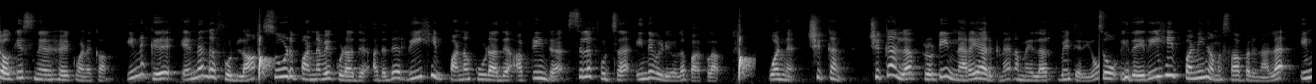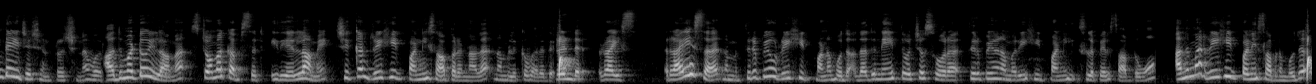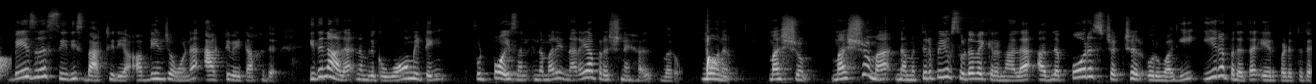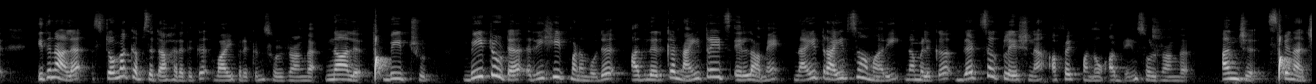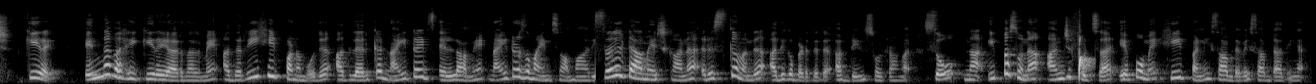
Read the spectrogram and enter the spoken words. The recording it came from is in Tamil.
டாக்கிஸ் நேர்களுக்கு வணக்கம். இன்னைக்கு எந்தெந்த ஃபுட்லாம் சூடு பண்ணவே கூடாது அதாவது ரீஹீட் பண்ணக்கூடாது அப்படின்ற சில ஃபுட்ஸை இந்த வீடியோவில் பார்க்கலாம். ஒன்று சிக்கன் சிக்கனில் ப்ரோட்டீன் நிறையா இருக்குன்னு நம்ம எல்லாருக்குமே தெரியும். ஸோ இதை ரீஹீட் பண்ணி நம்ம சாப்பிட்றதுனால இன்டைஜஷன் பிரச்சனை வரும். அது மட்டும் இல்லாமல் ஸ்டொமக் அப்செட் இது எல்லாமே சிக்கன் ரீஹீட் பண்ணி சாப்பிட்றதுனால நம்மளுக்கு வருது. ரெண்டு ரைஸ் ரைஸை நம்ம திருப்பியும் ரீஹீட் பண்ணும்போது அதாவது நேற்று வச்ச சோறை திருப்பியும் நம்ம ரீஹீட் பண்ணி சில பேர் சாப்பிடுவோம். அந்த மாதிரி ரீஹீட் பண்ணி சாப்பிடும்போது பேஸ்லஸ் சீரிஸ் பாக்டீரியா அப்படின்ற ஒன்று ஆக்டிவேட் ஆகுது. இதனால நம்மளுக்கு வாமிட்டிங் ஃபுட் பாய்சன் இந்த மாதிரி நிறைய பிரச்சனைகள் வரும். மூணு மஷ்ரூம் மஷ்ரூமை நம்ம திருப்பியும் சுட வைக்கிறனால அதில் போர ஸ்ட்ரக்சர் உருவாகி ஈரப்பதத்தை ஏற்படுத்துது. இதனால ஸ்டொமக் அப்செட் ஆகிறதுக்கு வாய்ப்பு இருக்குன்னு சொல்கிறாங்க நாலு பீட்ரூட் பீட்ரூட்டை ரீஹீட் பண்ணும்போது அதில் இருக்க நைட்ரைட்ஸ் எல்லாமே நைட்ரைட்ஸாக மாறி நம்மளுக்கு பிளட் சர்க்குலேஷனை அஃபெக்ட் பண்ணும் அப்படின்னு சொல்கிறாங்க அஞ்சு ஸ்பினாச் கீரை. எந்த வகை கீரையாக இருந்தாலுமே அதை ரீஹீட் பண்ணும்போது அதில் இருக்க நைட்ரைட்ஸ் எல்லாமே நைட்ரோசமைன்ஸாக மாதிரி செல் டேமேஜ்க்கான ரிஸ்க்கை வந்து அதிகப்படுத்துது அப்படின்னு சொல்கிறாங்க ஸோ நான் இப்போ சொன்ன அஞ்சு ஃபுட்ஸை எப்போவுமே ஹீட் பண்ணி சாப்பிடவே சாப்பிடாதீங்க.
